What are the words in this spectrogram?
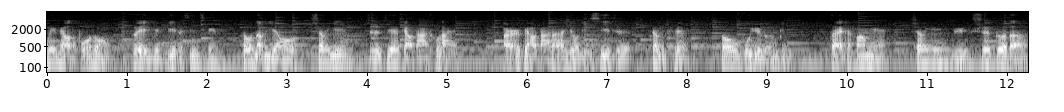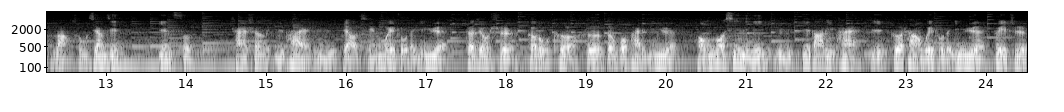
微妙的波动、最隐蔽的心情，都能由声音直接表达出来，而表达的有力、细致、正确，都无与伦比。在这方面，声音与诗歌的朗诵相近，因此。产生一派以表情为主的音乐，这就是格鲁克和德国派的音乐同洛西尼与意大利派以歌唱为主的音乐对峙。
